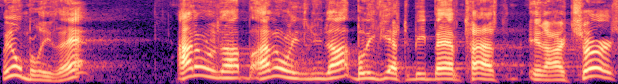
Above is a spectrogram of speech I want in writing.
We don't believe that. I don't, not, I don't do not believe you have to be baptized in our church.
